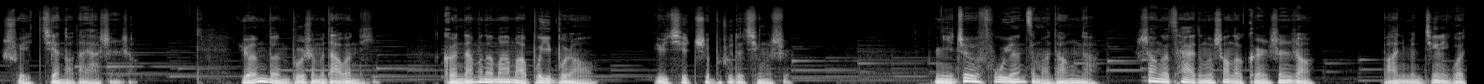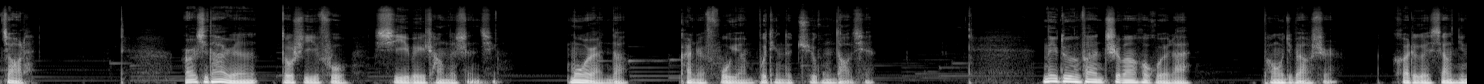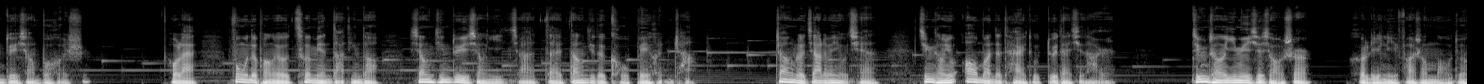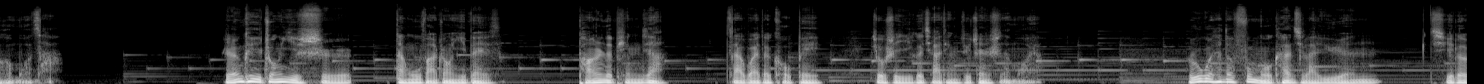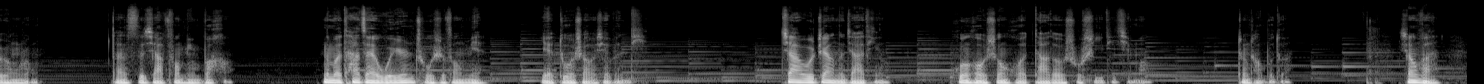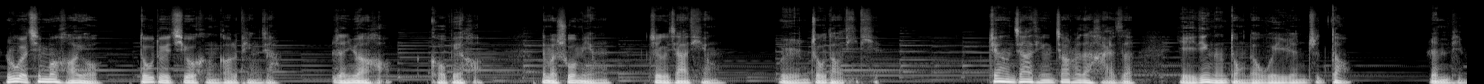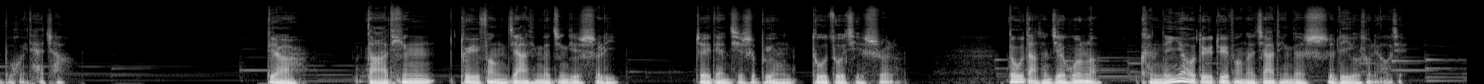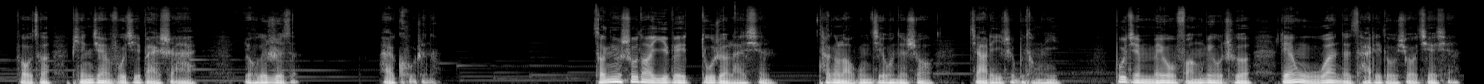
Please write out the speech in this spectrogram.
水溅到大家身上。原本不是什么大问题。可男方的妈妈不依不饶，语气止不住的轻视：“你这服务员怎么当的？上个菜都能上到客人身上，把你们经理给我叫来。”而其他人都是一副习以为常的神情，漠然的看着服务员不停的鞠躬道歉。那顿饭吃完后回来，朋友就表示和这个相亲对象不合适。后来父母的朋友侧面打听到。相亲对象一家在当地的口碑很差，仗着家里面有钱，经常用傲慢的态度对待其他人，经常因为一些小事儿和邻里发生矛盾和摩擦。人可以装一时，但无法装一辈子。旁人的评价，在外的口碑，就是一个家庭最真实的模样。如果他的父母看起来与人其乐融融，但私下风评不好。那么他在为人处事方面，也多少有些问题。加入这样的家庭，婚后生活大多数是一地鸡毛，争吵不断。相反，如果亲朋好友都对其有很高的评价，人缘好，口碑好，那么说明这个家庭为人周到体贴。这样家庭教出来的孩子，也一定能懂得为人之道，人品不会太差。第二。打听对方家庭的经济实力，这一点其实不用多做解释了。都打算结婚了，肯定要对对方的家庭的实力有所了解，否则贫贱夫妻百事哀，有的日子还苦着呢。曾经收到一位读者来信，她跟老公结婚的时候，家里一直不同意，不仅没有房没有车，连五万的彩礼都需要借钱。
